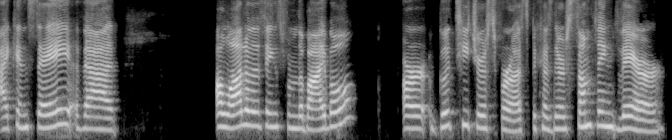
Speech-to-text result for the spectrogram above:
I can say that a lot of the things from the Bible are good teachers for us because there's something there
